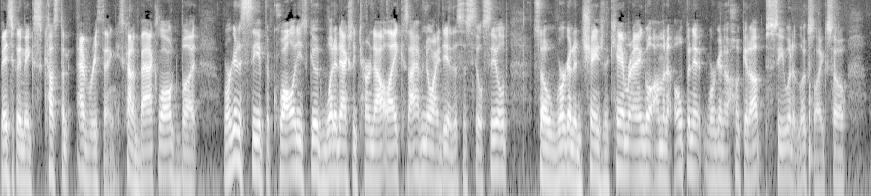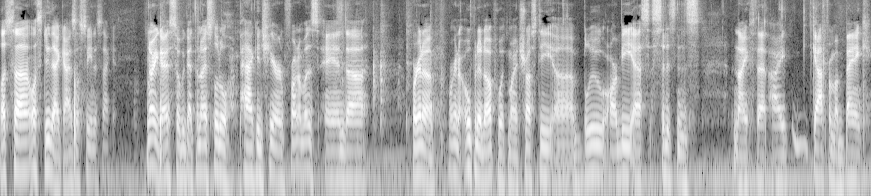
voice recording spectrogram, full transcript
Basically makes custom everything. He's kind of backlogged, but we're gonna see if the quality's good, what it actually turned out like, because I have no idea. This is still sealed. So we're gonna change the camera angle. I'm gonna open it. We're gonna hook it up, see what it looks like. So let's uh, let's do that, guys. I'll see you in a second. All right, guys. So we got the nice little package here in front of us, and uh, we're gonna we're gonna open it up with my trusty uh, blue RBS Citizens knife that I got from a bank.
